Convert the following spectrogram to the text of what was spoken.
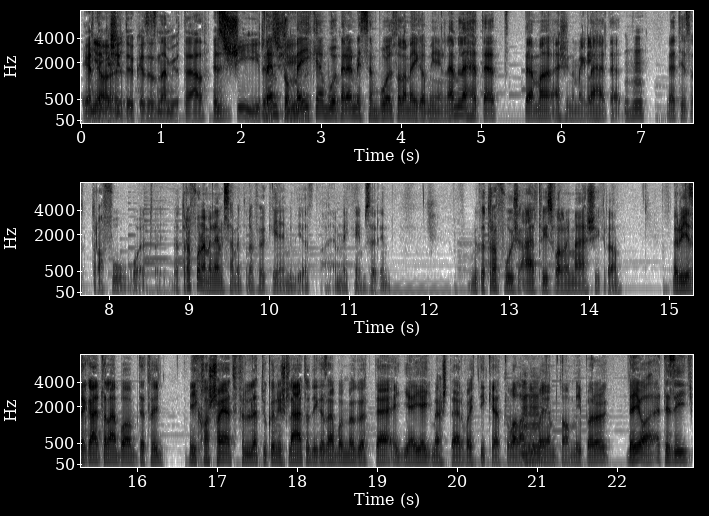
értékesítőköz ez nem jut el. Ez zsír, Nem ez tudom zsír. melyiken volt, mert emlékszem volt valamelyik, aminél nem lehetett, de a másiknak meg lehetett. Uh-huh. Lehet, hogy ez a trafó volt. Vagy. De a trafó nem, nem számítana föl kényelmi díjat, emlékeim szerint. Mikor a trafó is átvisz valami másikra. Mert ugye ezek általában, tehát hogy még ha a saját felületükön is látod igazából mögötte egy ilyen jegymester, vagy tiket valami, Mhm. uh-huh. vagy nem tudom mi pörög. De jó, hát ez így,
